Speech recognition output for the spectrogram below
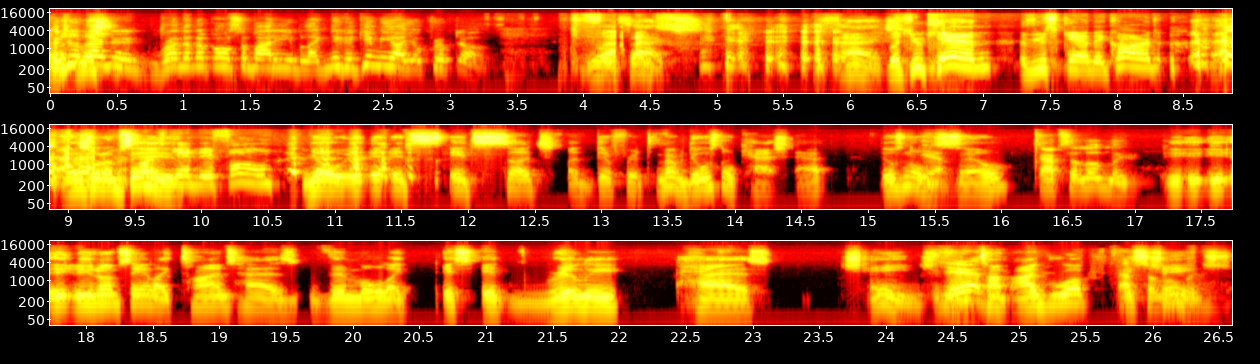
Could you unless- imagine running up on somebody and be like, "Nigga, give me all your crypto"? Yo, facts. Facts. But you can if you scan their card That's what I'm or saying. scan their phone. Yo, it, it- it's it's such a different. Remember, there was no Cash App. There was no Yeah. Zelle. Absolutely. You, you- you- you know what I'm saying? Like times has Venmo. Like it's it really has changed. From Yeah. the time I grew up, it's Absolutely. changed.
